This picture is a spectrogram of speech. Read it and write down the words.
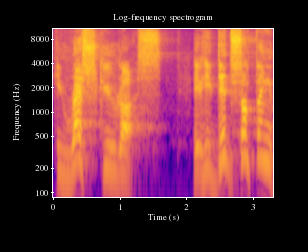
he rescued us, he, he did something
